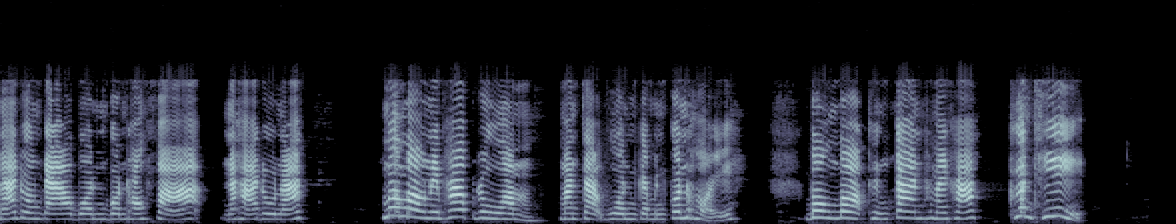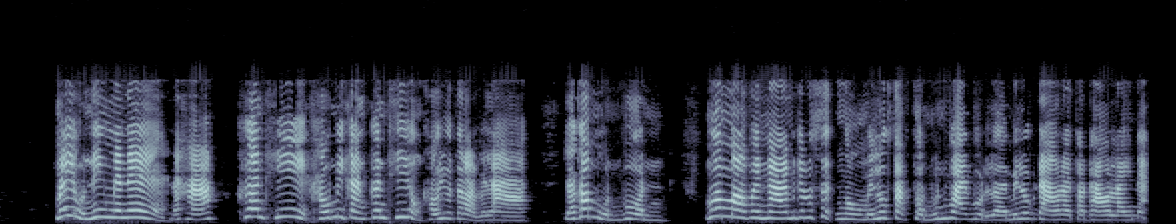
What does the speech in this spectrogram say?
นะดวงดาวบนบนท้องฟ้านะคะ ดูนะ เมื่อมองในภาพรวม มันจะวนกันเป็นก้นหอย บ่งบอกถึงการทำไมคะ เคลื่อนที่ ไม่อยู่นิ่งแน่ๆนะคะ เคลื่อนที่เขามีการเคลื่อนที่ของเขาอยู่ตลอดเวลา แล้วก็หมุนวน เมื่อมองไปนานมันจะรู้สึกงงไม่รู้สับสนวุ่นวายหมดเลย ไม่รู้ดาวอะไรต่อดาวอะไรเนี่ย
